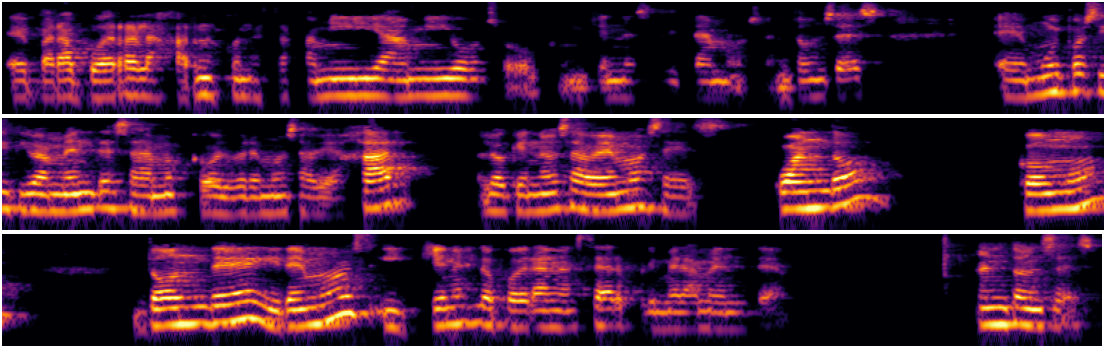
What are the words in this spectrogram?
eh, para poder relajarnos con nuestra familia, amigos o con quien necesitemos. Entonces, eh, muy positivamente sabemos que volveremos a viajar, lo que no sabemos es cuándo, cómo, dónde iremos y quiénes lo podrán hacer primeramente. Entonces,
